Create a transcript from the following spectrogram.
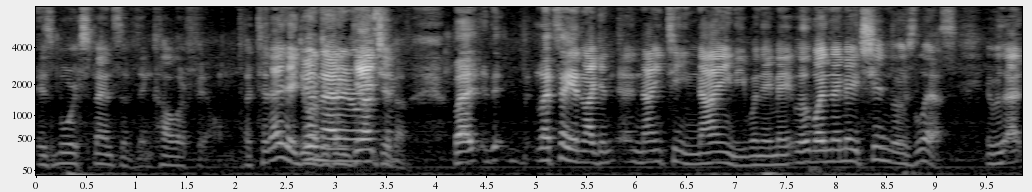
is more expensive than color film But today they do Isn't everything digital. But th- let's say in like in, in 1990 when they made when they made Schindler's List, it was at,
